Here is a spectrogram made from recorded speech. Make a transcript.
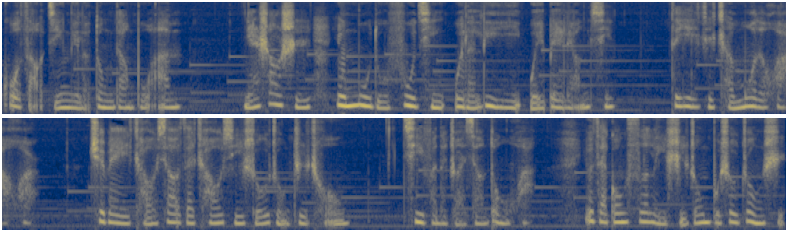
过早经历了动荡不安。年少时又目睹父亲为了利益违背良心，他一直沉默的画画，却被嘲笑在抄袭手冢治虫，气愤的转向动画，又在公司里始终不受重视，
